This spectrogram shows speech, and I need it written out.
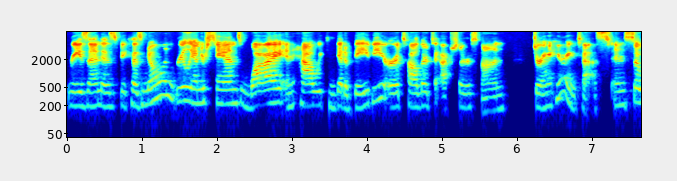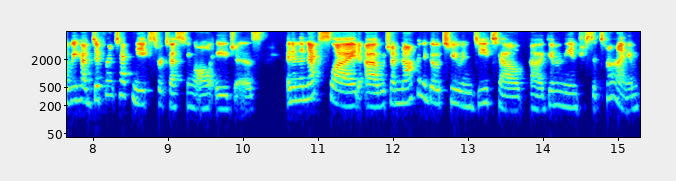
reason is because no one really understands why and how we can get a baby or a toddler to actually respond during a hearing test. And so we have different techniques for testing all ages. And in the next slide, uh, which I'm not going to go to in detail, uh, given the interest of time,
